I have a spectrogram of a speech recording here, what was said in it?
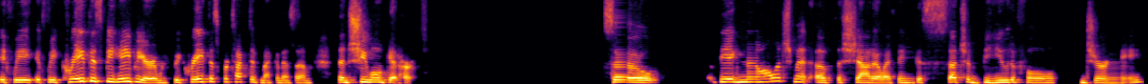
if we if we create this behavior if we create this protective mechanism then she won't get hurt so the acknowledgement of the shadow i think is such a beautiful journey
